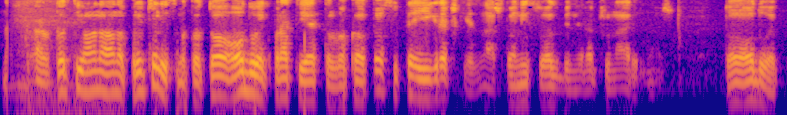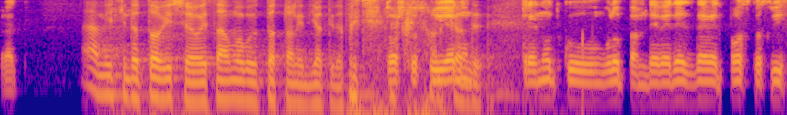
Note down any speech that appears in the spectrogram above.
Znaš, to ti ono, ono, pričali smo to, to od uvek prati Apple, kao to su te igračke, znaš, to nisu ozbiljni računari, znaš, to od uvek prati. A mislim da to više ovaj, samo mogu totalni idioti da pričaju. To što su u jednom trenutku, lupam, 99% svih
